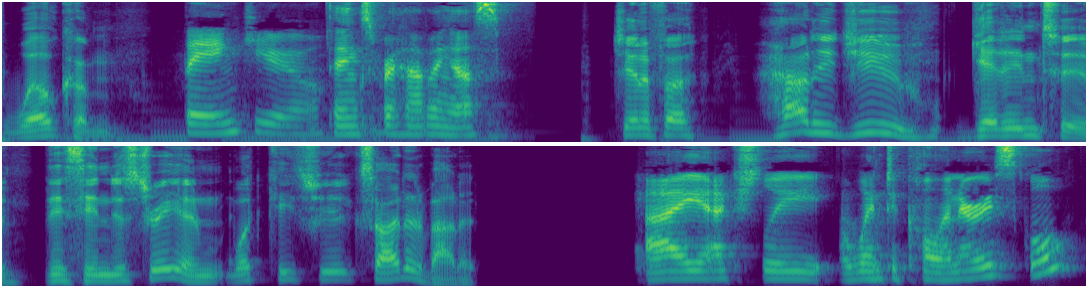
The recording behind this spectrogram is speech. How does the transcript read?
welcome. Thank you. Thanks for having us. Jennifer, how did you get into this industry and what keeps you excited about it? I actually went to culinary school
